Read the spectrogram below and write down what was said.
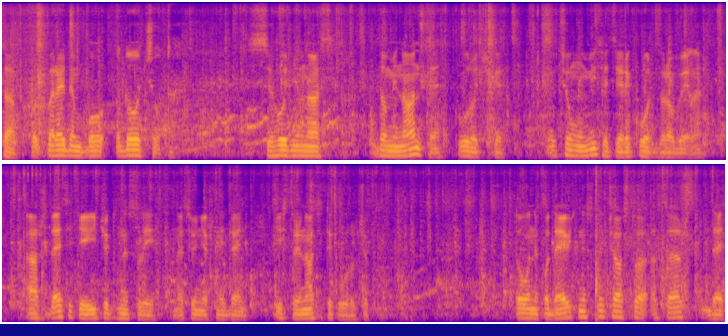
Так, перейдемо до отчота. Сьогодні у нас домінанти, курочки, в цьому місяці рекорд зробили. Аж 10 яєчок знесли на сьогоднішній день із 13 курочок. То вони по 9 несли часто, а це аж 10.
